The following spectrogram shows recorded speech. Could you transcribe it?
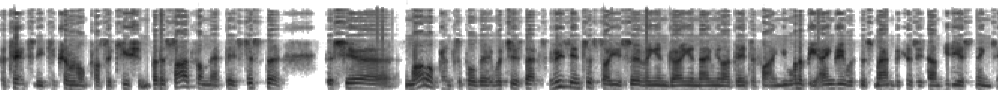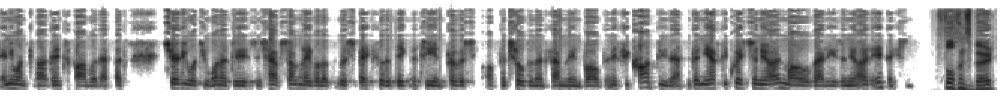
potentially to criminal prosecution. But aside from that, there's just the the sheer moral principle there, which is that whose interests are you serving in going and naming and identifying? You want to be angry with this man because he's done hideous things. Anyone can identify with that, but surely what you want to do is, is have some level of respect for the dignity and privacy of the children and family involved. And if you can't do that, then you have to question your own moral values and your own ethics. Volgens Bird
